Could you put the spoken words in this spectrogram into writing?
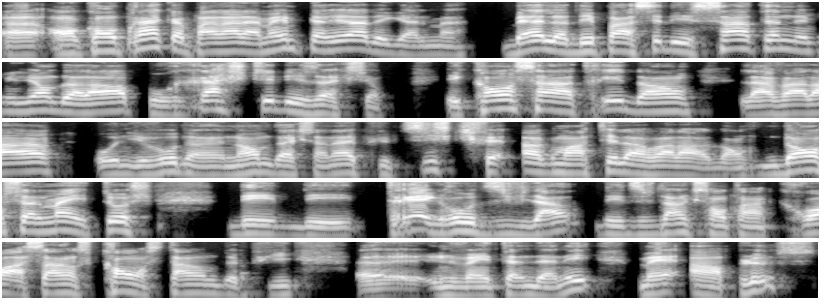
Euh, on comprend que pendant la même période également, Bell a dépensé des centaines de millions de dollars pour racheter des actions et concentrer donc la valeur au niveau d'un nombre d'actionnaires plus petit, ce qui fait augmenter leur valeur. Donc, non seulement ils touchent des, très gros dividendes, des dividendes qui sont en croissance constante depuis euh, une vingtaine d'années, mais en plus,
